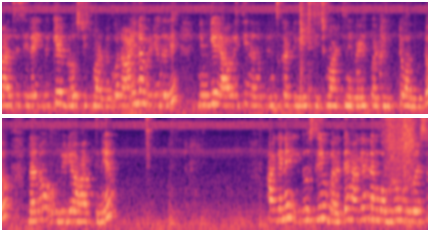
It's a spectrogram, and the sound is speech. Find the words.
ಫ್ಯಾನ್ಸಿ ಸೀರೆ. ಇದಕ್ಕೆ ಬ್ಲೌಸ್ ಸ್ಟಿಚ್ ಮಾಡಬೇಕು. ನಾಳಿನ ವಿಡಿಯೋದಲ್ಲಿ ನಿಮಗೆ ಯಾವ ರೀತಿ ನಾನು ಪ್ರಿನ್ಸ್ ಕಟ್ ಇಲ್ಲಿ ಸ್ಟಿಚ್ ಮಾಡ್ತೀನಿ ಬೆಲ್ಟ್ ಪಟ್ಟಿ ಇಟ್ಟು ಅಂದ್ಬಿಟ್ಟು ನಾನು ವಿಡಿಯೋ ಹಾಕ್ತೀನಿ. ಹಾಗೇನೆ ಇದು ಸ್ಲೀವ್ ಬರುತ್ತೆ. ಹಾಗೇನೆ ನಂಗೆ ಒಬ್ರು ವ್ಯೂವರ್ಸ್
